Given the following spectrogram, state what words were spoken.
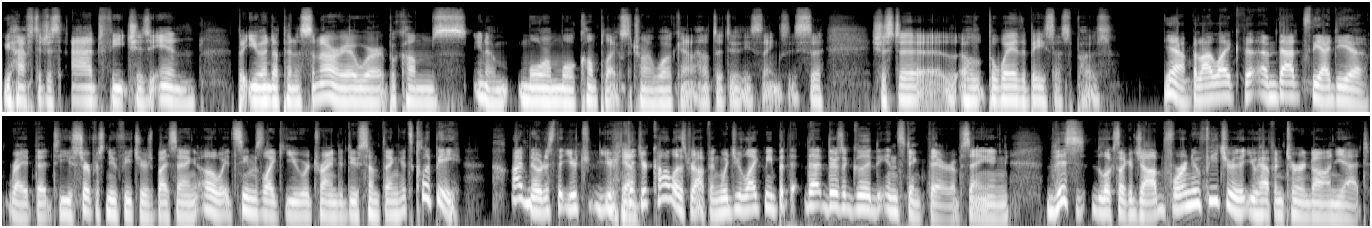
you have to just add features in but you end up in a scenario where it becomes you know more and more complex to try and work out how to do these things. It's, uh, it's just a, a, the way of the beast, I suppose. Yeah, but I like that. And that's the idea, right? That you surface new features by saying, "Oh, it seems like you were trying to do something. It's Clippy. I've noticed that your yeah. that your call is dropping. Would you like me?" But th- that there's a good instinct there of saying, "This looks like a job for a new feature that you haven't turned on yet."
